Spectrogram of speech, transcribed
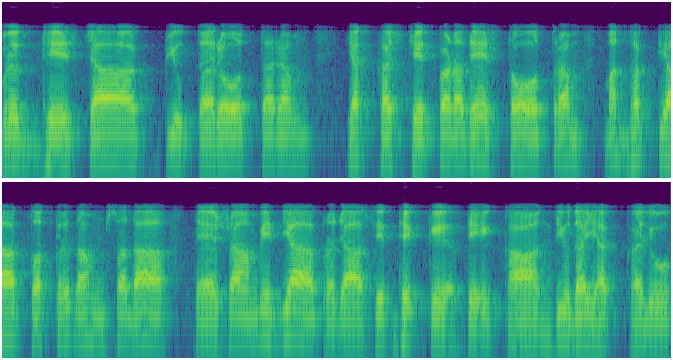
वृद्धिश्चाप्युत्तरोत्तरं। यः कश्चित् पडधे स्तोत्रं मद्भक्त्या त्वत्कृतं सदा। तेषां विद्या प्रजासिद्धिः कीर्तिः कान्त्युदयः खलु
